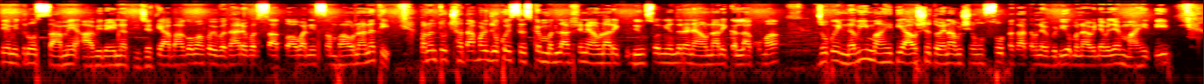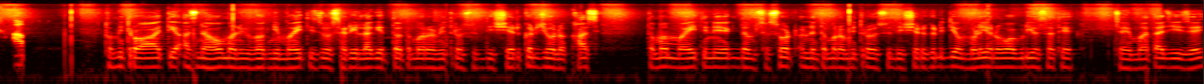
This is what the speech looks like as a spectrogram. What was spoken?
તે મિત્રો સામે આવી રહી નથી. જેથી આ ભાગોમાં કોઈ વધારે વરસાદ તો આવવાની સંભાવના નથી. પરંતુ છતાં પણ જો કોઈ સિસ્ટમ બદલાશે ને આવનારી દિવસોની અંદર અને આવનારી કલાકોમાં જો કોઈ નવી માહિતી આવશે તો એના વિશે હું સો ટકા તમને વીડિયો બનાવીને માહિતી આપ તો મિત્રો, આ હતી આજના હવામાન વિભાગની માહિતી. જો સારી લાગે તો તમારા મિત્રો સુધી શેર કરજો અને ખાસ તમામ માહિતીને એકદમ સચોટ અને તમારા મિત્રો સુધી શેર કરી દો મળીએ નવા વીડિયો સાથે. જય માતાજી, જય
